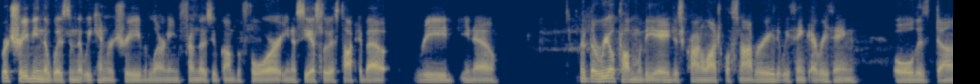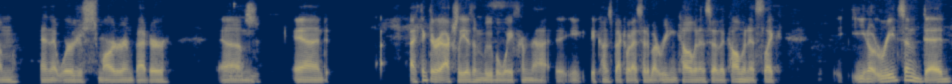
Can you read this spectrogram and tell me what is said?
retrieving the wisdom that we can retrieve and learning from those who've gone before. You know, C.S. Lewis talked about read. You know, the, the real problem with the age is chronological snobbery. That we think everything old is dumb, and that we're just smarter and better. Um, yes. And I think there actually is a move away from that. It, it comes back to what I said about reading Calvin instead of the Calvinists. Like you know, read some dead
